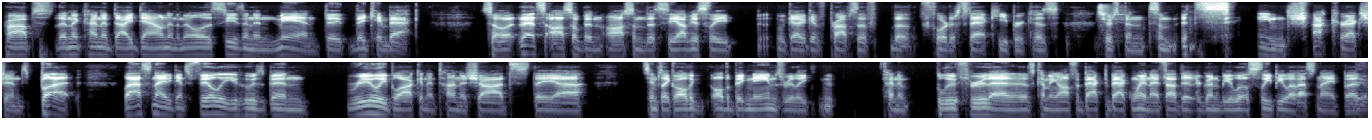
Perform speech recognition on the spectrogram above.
props. Then it kind of died down in the middle of the season, and man, they they came back. So that's also been awesome to see. Obviously, we got to give props to the Florida stat keeper because there's been some insane shot corrections, but last night against Philly, who has been really blocking a ton of shots. They uh seems like all the all the big names really kind of blew through that and it's coming off a back to back win. I thought they were going to be a little sleepy last night, but yeah.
